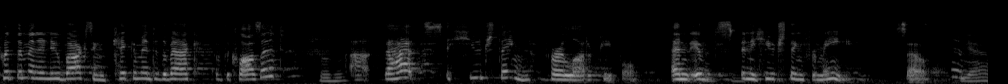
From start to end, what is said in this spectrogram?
put them in a new box and kick them into the back of the closet. Mhm. Uh, that's a huge thing for a lot of people. And it's been a huge thing for me. So, yeah. Yeah.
